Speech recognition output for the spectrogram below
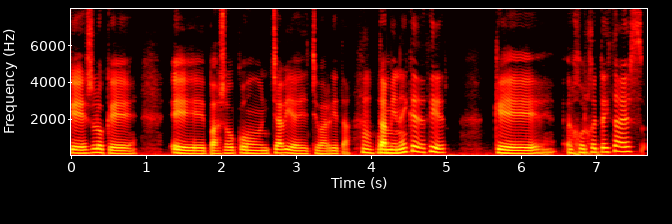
que es lo que eh, pasó con Xavi Echevarrieta. También hay que decir que Jorge Teiza es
